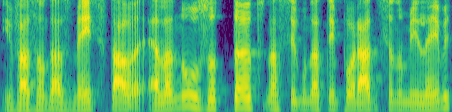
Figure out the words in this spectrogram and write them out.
invasão das mentes e tal, ela não usou tanto na segunda temporada, se eu não me lembro.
